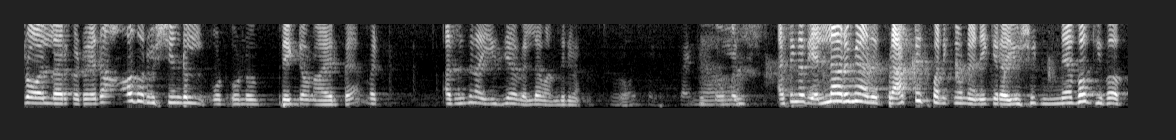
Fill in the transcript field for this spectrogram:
ட்ராலில் இருக்கட்டும். ஏதாவது ஒரு விஷயங்கள் ஒன்று பிரேக் டவுன் ஆயிருப்பேன். பட் அதுலேருந்து நான் ஈஸியாக வெளில வந்துடுவேன். So so much I think அது எல்லாருமே அதை ப்ராக்டிஸ் பண்ணிக்கணும்னு நினைக்கிறேன். You should never give up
